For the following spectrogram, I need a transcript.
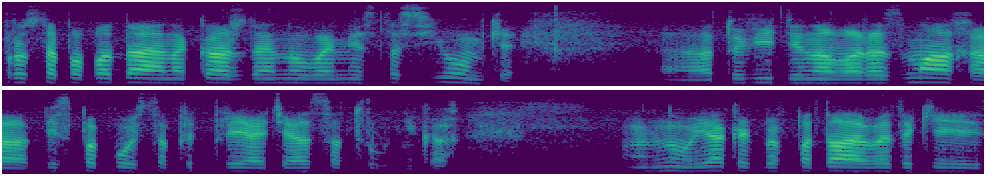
Просто попадая на каждое новое место съемки, от увиденного размаха беспокойства предприятия о сотрудниках. Ну, я как бы впадаю в такой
